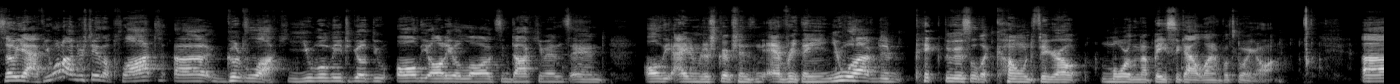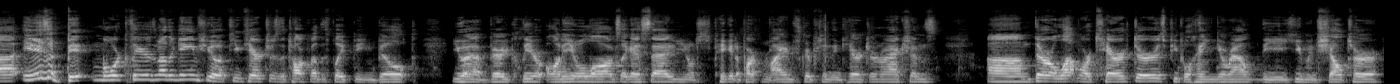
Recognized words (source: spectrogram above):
So yeah, if you want to understand the plot, uh, good luck. You will need to go through all the audio logs and documents and all the item descriptions and everything. You will have to pick through this little cone to figure out more than a basic outline of what's going on. Uh, it is a bit more clear than other games. You have a few characters that talk about this place being built. You have very clear audio logs, like I said. You know, just pick it apart from item descriptions and character interactions. Um, there are a lot more characters, people hanging around the human shelter.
